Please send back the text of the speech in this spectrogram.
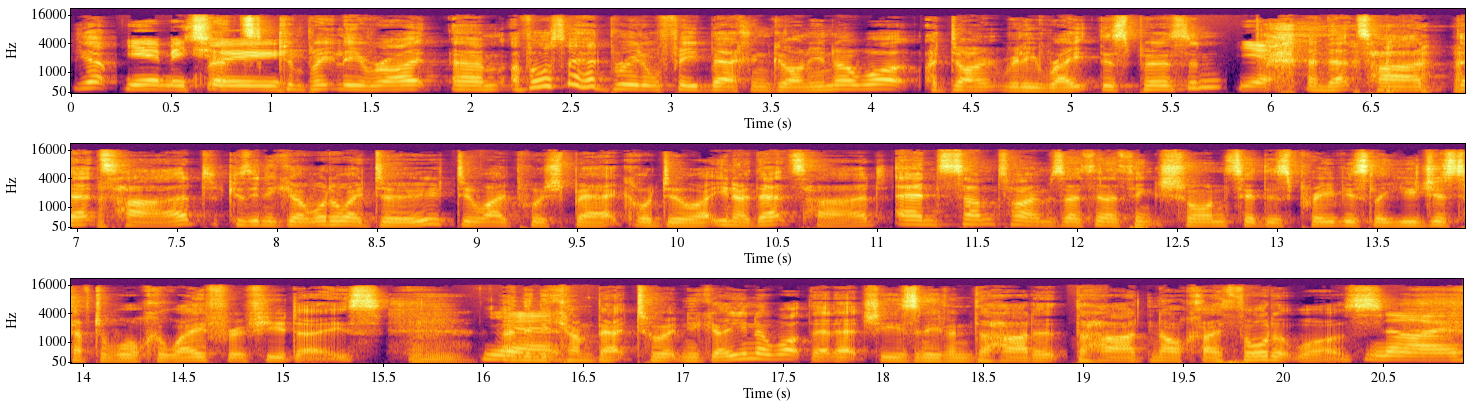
yep. Yeah, me too. That's completely right. Um, I've also had brutal feedback and gone, you know what? I don't really rate this person. Yeah. And that's hard. that's hard because then you go, what do I do? Do I push back or do I, you know, that's hard. And sometimes I, th- I think Sean said this previously, you just have to walk away for a few days. And then you come back to it and you go, you know what? That actually isn't even the hard, the hard knock I thought it was. No.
